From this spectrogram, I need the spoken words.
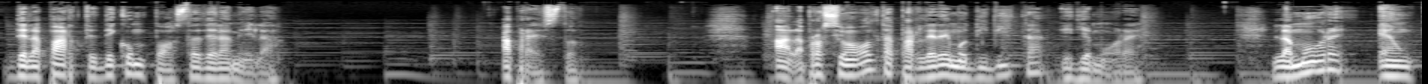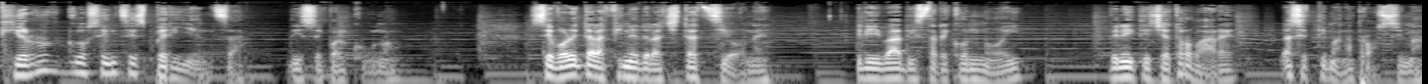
della parte decomposta della mela. A presto. Ah, la prossima volta parleremo di vita e di amore. L'amore è un chirurgo senza esperienza, disse qualcuno. Se volete la fine della citazione e vi va di stare con noi, veniteci a trovare la settimana prossima.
